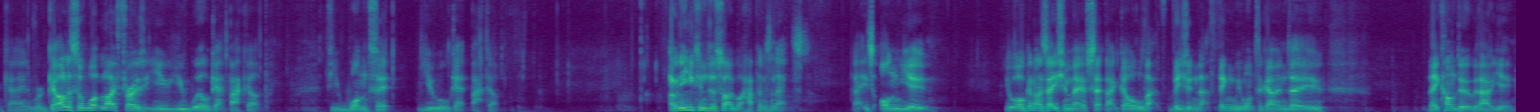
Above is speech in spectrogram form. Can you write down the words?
Okay? And regardless of what life throws at you, you will get back up. If you want it, you will get back up. Only you can decide what happens next. That is on you. Your organization may have set that goal, that vision, that thing we want to go and do. They can't do it without you.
